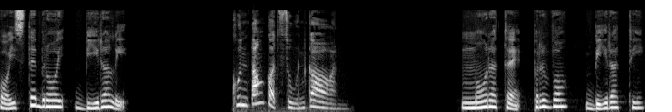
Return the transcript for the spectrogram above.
Koji ste broj birali? คุณต้องกดศูนย์ก่อน Morate prvo birati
